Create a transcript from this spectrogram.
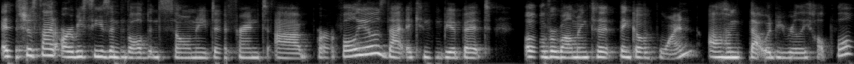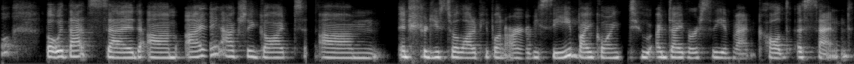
It's just that RBC is involved in so many different uh, portfolios that it can be a bit overwhelming to think of one. Um, that would be really helpful. But with that said, um, I actually got um, introduced to a lot of people in RBC by going to a diversity event called Ascend.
